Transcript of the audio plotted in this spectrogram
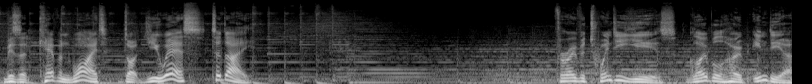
Visit kevinwhite.us today. For over 20 years, Global Hope India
